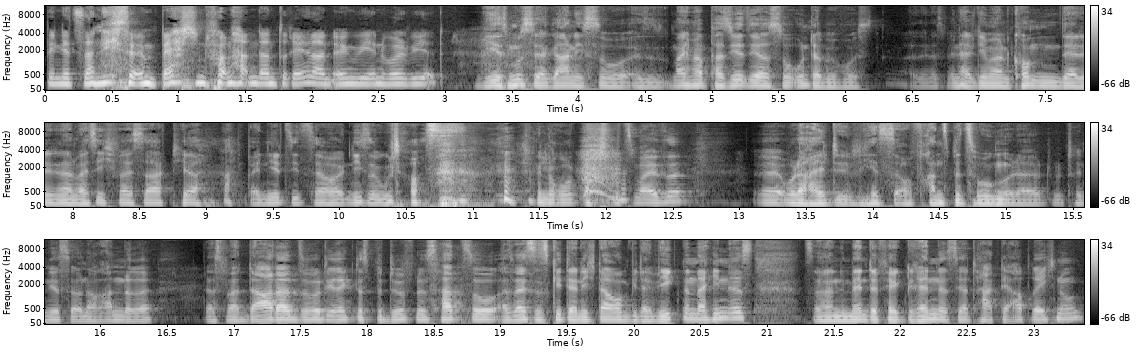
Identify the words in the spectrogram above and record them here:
bin jetzt da nicht so im Bashen von anderen Trainern irgendwie involviert. Nee, es muss ja gar nicht so, also manchmal passiert ja so unterbewusst. Also, dass wenn halt jemand kommt, der den dann, weiß ich was, sagt, ja, bei Nils sieht es ja heute nicht so gut aus. in Rot beispielsweise. Äh, Oder halt jetzt auf Franz bezogen oder du trainierst ja auch noch andere. Dass man da dann so direkt das Bedürfnis hat, so, also heißt, es geht ja nicht darum, wie der Weg dann dahin ist, sondern im Endeffekt Rennen ist ja Tag der Abrechnung.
